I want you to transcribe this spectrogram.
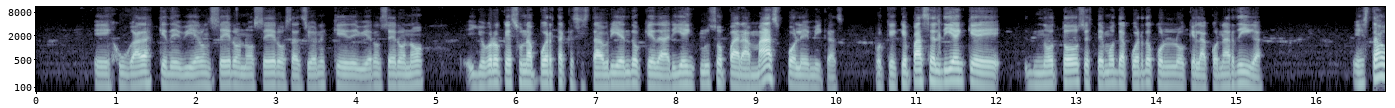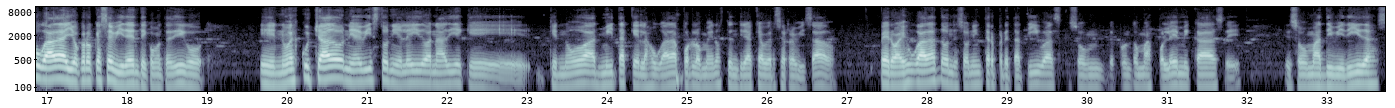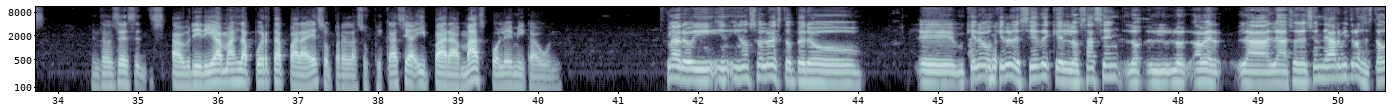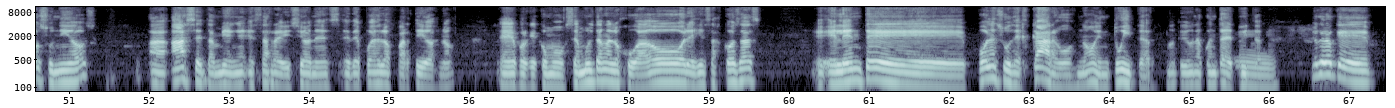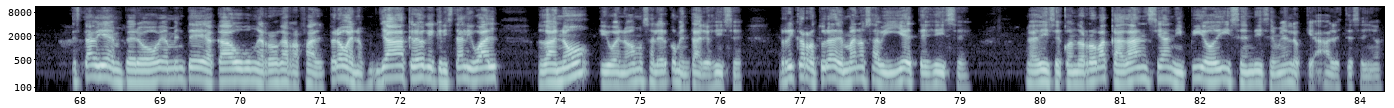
eh, jugadas que debieron ser o no ser, o sanciones que debieron ser o no. Yo creo que es una puerta que se está abriendo que daría incluso para más polémicas, porque ¿qué pasa el día en que no todos estemos de acuerdo con lo que la CONAR diga? Esta jugada yo creo que es evidente, como te digo, eh, no he escuchado, ni he visto, ni he leído a nadie que, que no admita que la jugada por lo menos tendría que haberse revisado pero hay jugadas donde son interpretativas, que son de pronto más polémicas, que son más divididas. Entonces abriría más la puerta para eso, para la suspicacia y para más polémica aún. Claro, y, no solo esto, pero eh, quiero, quiero decir de que los hacen, a ver, la, Asociación de Árbitros de Estados Unidos ah, hace también estas revisiones eh, después de los partidos, ¿no? Eh, porque como se multan a los jugadores y esas cosas, eh, el ente pone sus descargos, ¿no? En Twitter, ¿no? Tiene una cuenta de Twitter. Mm. Yo creo que está bien, pero obviamente acá hubo un error garrafal. Pero bueno, ya creo que Cristal igual ganó y bueno, vamos a leer comentarios. Dice, rica rotura de manos a billetes, dice. dice, cuando roba cagancia, ni pío dicen, dice, miren lo que habla este señor.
